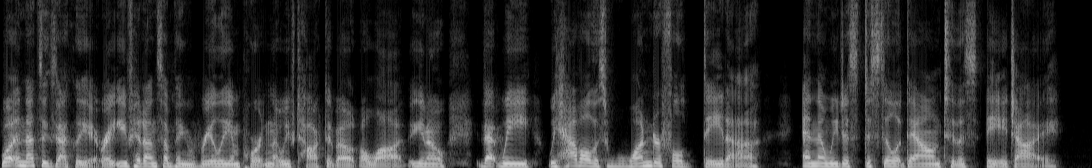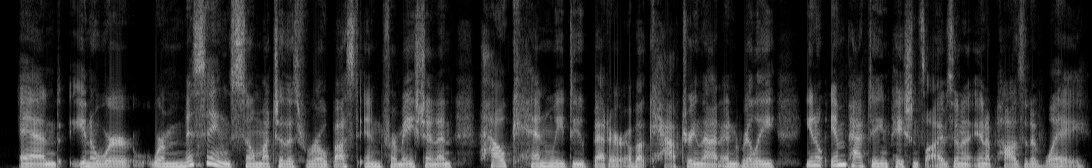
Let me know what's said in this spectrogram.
Well, and that's exactly it, right? You've hit on something really important that we've talked about a lot, you know, that we we have all this wonderful data and then we just distill it down to this AHI and you know we're we're missing so much of this robust information and how can we do better about capturing that and really you know impacting patients lives in a in a positive way?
